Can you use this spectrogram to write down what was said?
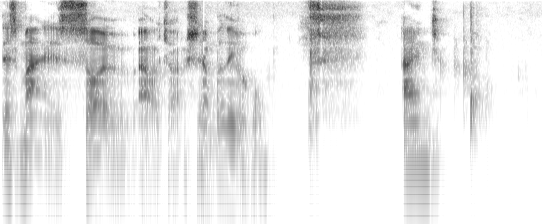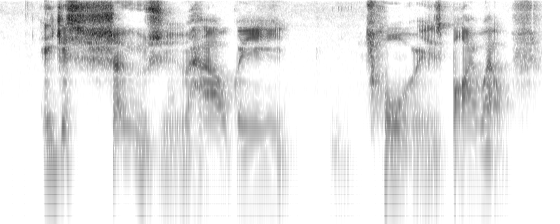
this man is so out of touch, unbelievable. And it just shows you how the Tories buy wealth,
